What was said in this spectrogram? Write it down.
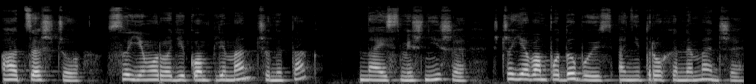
А це що, в своєму роді комплімент, чи не так? Найсмішніше, що я вам подобаюсь ані трохи не менше,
